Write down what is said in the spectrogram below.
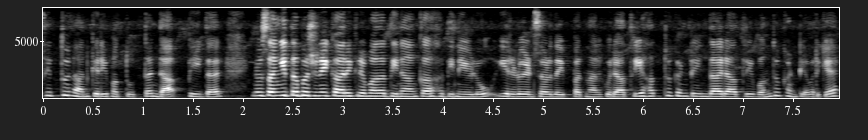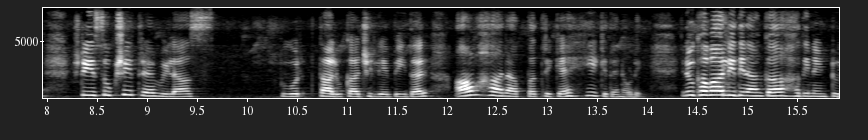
ಸಿದ್ದು ನಾನ್ಕೆರಿ ಮತ್ತು ತಂಡ ಬೀದರ್. ಇನ್ನು ಸಂಗೀತ ಭಜನೆ ಕಾರ್ಯಕ್ರಮದ ದಿನಾಂಕ ಹದಿನೇಳು ಎರಡು ಎರಡು ಸಾವಿರದ ಇಪ್ಪತ್ನಾಲ್ಕು ರಾತ್ರಿ ಹತ್ತು ಗಂಟೆಯಿಂದ ರಾತ್ರಿ ಒಂದು ಗಂಟೆಯವರೆಗೆ ಶ್ರೀ ಸುಕ್ಷೇತ್ರ ವಿಲಾಸ್ ಪೂರ್ ತಾಲೂಕಾ ಜಿಲ್ಲೆ ಬೀದರ್ ಆಹ್ವಾನ ಪತ್ರಿಕೆ ಹೀಗಿದೆ ನೋಡಿ. ಇನ್ನು ಖವಾಲಿ ದಿನಾಂಕ ಹದಿನೆಂಟು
